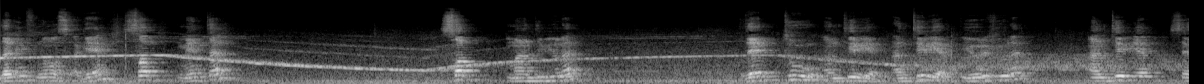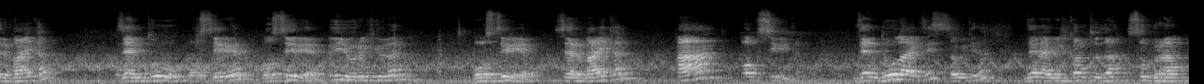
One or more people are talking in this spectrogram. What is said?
the lymph nodes again, submental, submandibular, then two anterior, anterior auricular, anterior cervical, then two posterior, posterior auricular, posterior cervical, and occipital. Then do like this, so we can, then I will come to the supra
